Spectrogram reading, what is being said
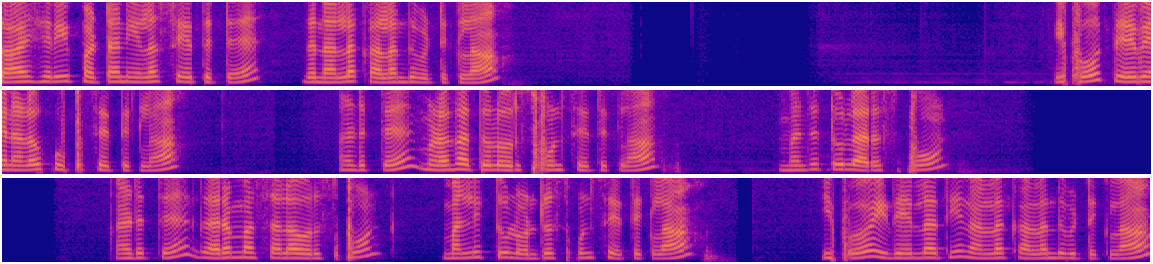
காய்கறி பட்டாணி எல்லாம் சேர்த்துட்டு இதை நல்லா கலந்து விட்டுக்கலாம். இப்போது தேவையான அளவுக்கு உப்பு சேர்த்துக்கலாம். அடுத்து மிளகாத்தூள் ஒரு ஸ்பூன் சேர்த்துக்கலாம். மஞ்சத்தூள் அரை ஸ்பூன். அடுத்து கரம் மசாலா ஒரு ஸ்பூன். மல்லித்தூள் ஒன்றரை ஸ்பூன் சேர்த்துக்கலாம். இப்போது இது எல்லாத்தையும் நல்லா கலந்து விட்டுக்கலாம்.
